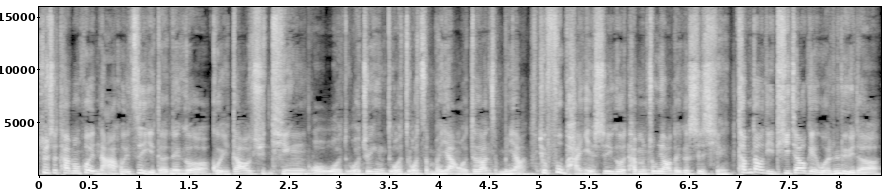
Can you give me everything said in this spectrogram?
就是他们会拿回自己的那个轨道去听，我我我最近我我怎么样，我这段怎么样，就复盘也是一个他们重要的一个事情。他们到底提交给文旅的，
